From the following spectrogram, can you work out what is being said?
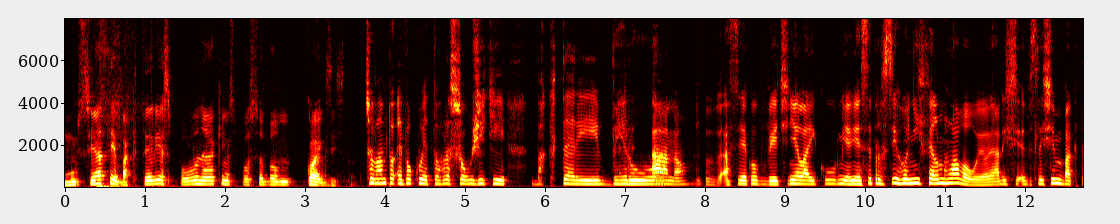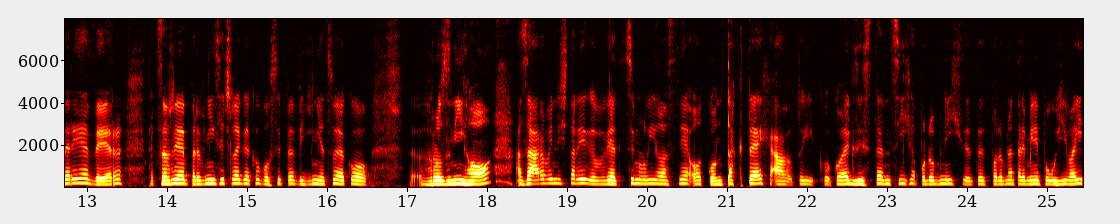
musia tie baktérie spolu nejakým spôsobom koexistovať. Co vám to evokuje, tohle soužití bakterií, virů? A... Ano, asi jako k většině lajků, mě, mě se prostě honí film hlavou, jo. Já když slyším bakterie, vir, tak samozřejmě první se člověk jako posype, vidí něco jako hroznýho a zároveň, když tady vědci mluví vlastně o kontaktech a to ko- koexistencích a podobných, te, podobné termíny používají,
